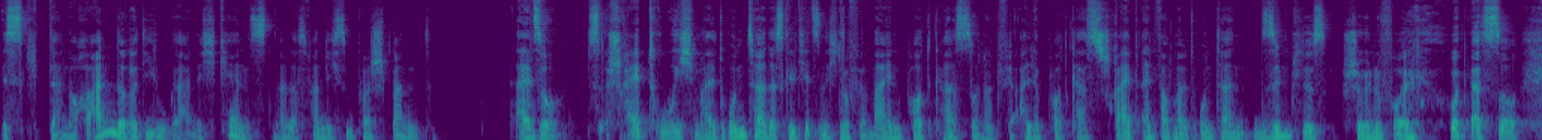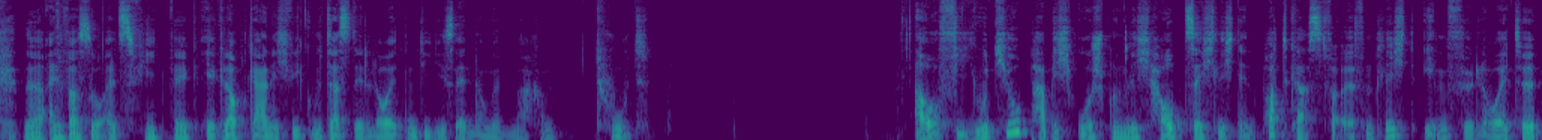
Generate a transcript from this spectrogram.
es gibt da noch andere, die du gar nicht kennst. Ne? Das fand ich super spannend. Also schreibt ruhig mal drunter, das gilt jetzt nicht nur für meinen Podcast, sondern für alle Podcasts, schreibt einfach mal drunter ein simples, schöne Folge oder so, ne? einfach so als Feedback. Ihr glaubt gar nicht, wie gut das den Leuten, die die Sendungen machen, tut. Auf YouTube habe ich ursprünglich hauptsächlich den Podcast veröffentlicht, eben für Leute,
